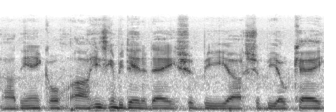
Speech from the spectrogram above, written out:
uh, the ankle. Uh, he's going to be day to day. Should be uh, should be okay.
